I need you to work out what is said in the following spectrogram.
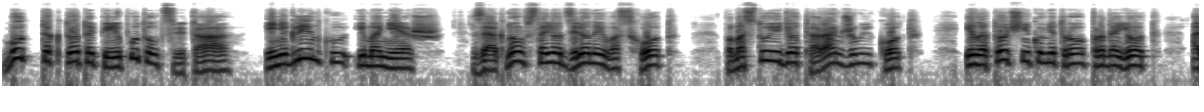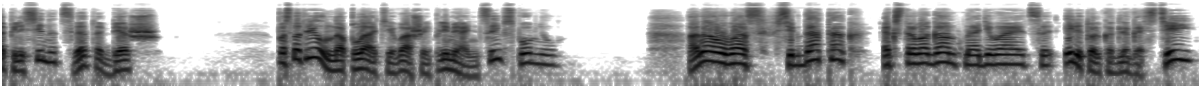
Будто кто-то перепутал цвета, и неглинку, и манеж. За окном встает зеленый восход, по мосту идет оранжевый кот, и лоточнику метро продает апельсины цвета беж. Посмотрел на платье вашей племянницы и вспомнил. Она у вас всегда так экстравагантно одевается или только для гостей?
